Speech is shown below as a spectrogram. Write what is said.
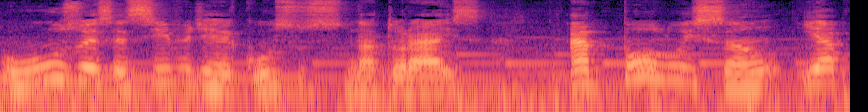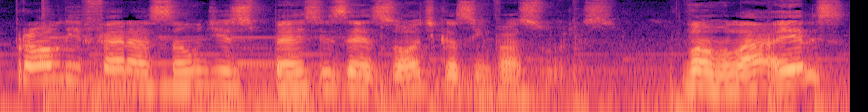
o uso excessivo de recursos naturais, a poluição e a proliferação de espécies exóticas invasoras. Vamos lá, eles?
